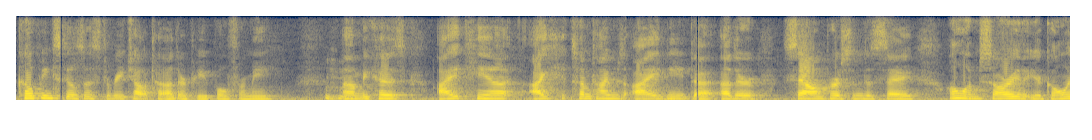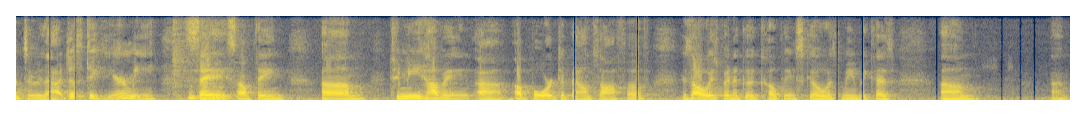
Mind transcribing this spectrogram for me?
coping skills is to reach out to other people for me um, because i can't i sometimes i need the other sound person to say oh i'm sorry that you're going through that just to hear me say something um, to me having uh, a board to bounce off of has always been a good coping skill with me because um, um,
